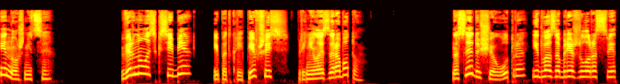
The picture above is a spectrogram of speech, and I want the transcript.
и ножницы. Вернулась к себе и, подкрепившись, принялась за работу. На следующее утро едва забрежил рассвет.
